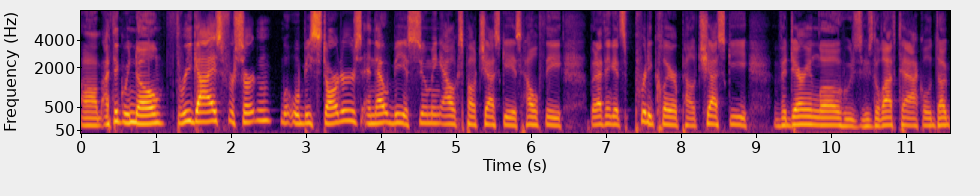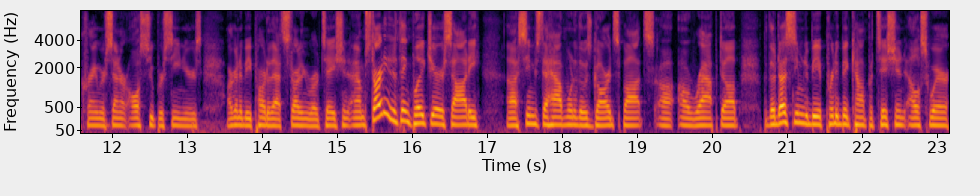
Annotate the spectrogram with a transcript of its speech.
Um, I think we know three guys for certain will be starters, and that would be assuming Alex Palczewski is healthy. But I think it's pretty clear Palczewski, Vederian Lowe, who's who's the left tackle, Doug Kramer, center, all super seniors are going to be part of that starting rotation. And I'm starting to think Blake Jeresaty uh, seems to have one of those guard spots uh, uh, wrapped up. But there does seem to be a pretty big competition elsewhere.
